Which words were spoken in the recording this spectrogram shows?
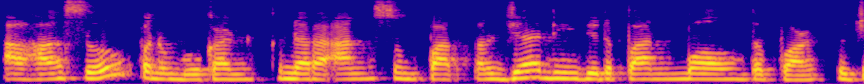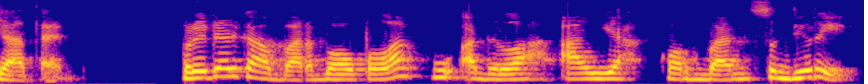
Alhasil, penumbukan kendaraan sempat terjadi di depan Mall The Park Pejaten. Beredar kabar bahwa pelaku adalah ayah korban sendiri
